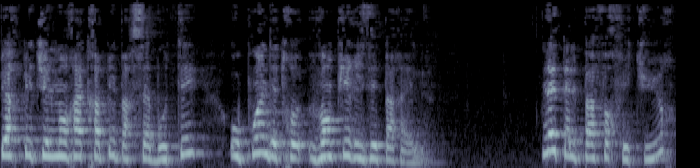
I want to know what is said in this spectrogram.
perpétuellement rattrapé par sa beauté au point d'être vampirisé par elle. N'est-elle pas forfaiture?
